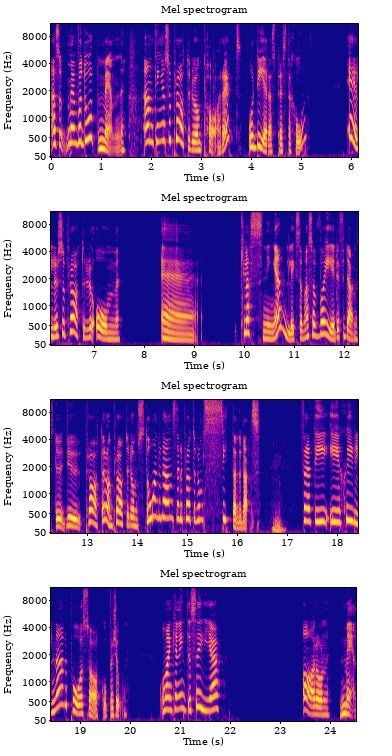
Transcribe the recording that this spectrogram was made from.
Alltså, men vad då men? Antingen så pratar du om paret och deras prestation. Eller så pratar du om eh, klassningen liksom. Alltså vad är det för dans du, du pratar om? Pratar du om stående dans eller pratar du om sittande dans? För att det är skillnad på sak och person. Och man kan inte säga Aron, men.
